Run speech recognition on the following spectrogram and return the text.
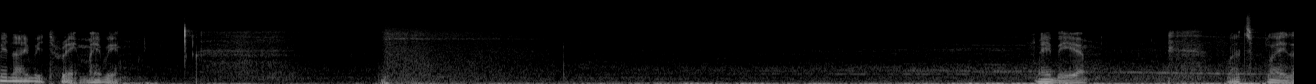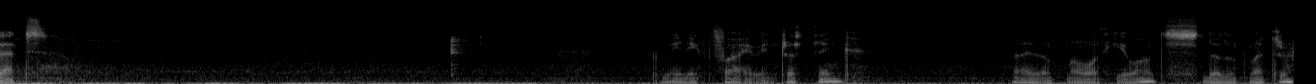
maybe knight b3 maybe. Maybe yeah. Let's play that. Queen e5 interesting. I don't know what he wants doesn't matter.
